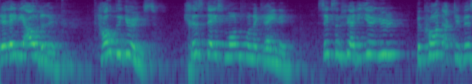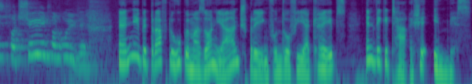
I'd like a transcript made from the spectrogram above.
der Lady Audere. Hauke Jöns. Chris Deismond von der Gräne. 46 Ül, bekannt Aktivist von Schön von Ulve. Annie betrafte Hupe Masonja und Spregen von Sophia Krebs in vegetarische Imbiss.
